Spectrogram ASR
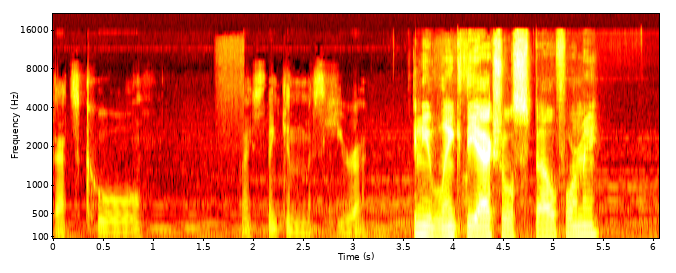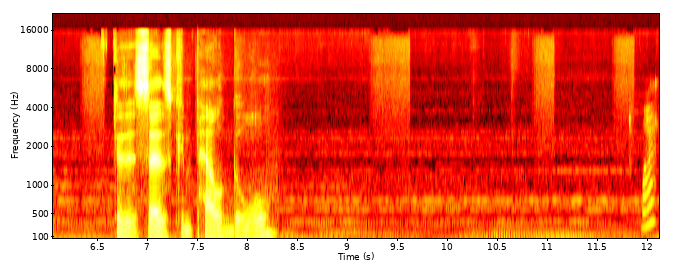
that's cool. Nice thinking, Miss Hira. Can you link the actual spell for me? Because it says compel ghoul. What?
